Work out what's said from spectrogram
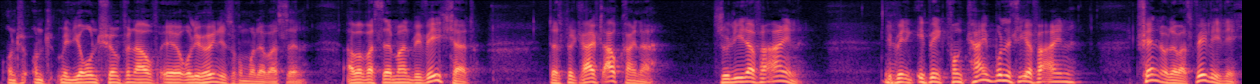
und, und Millionen schimpfen auf äh, Uli Hoeneß rum oder was denn. Aber was der Mann bewegt hat, das begreift auch keiner. Solider Verein. Ja. Ich, bin, ich bin von keinem Bundesliga-Verein Fan oder was, wirklich nicht.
